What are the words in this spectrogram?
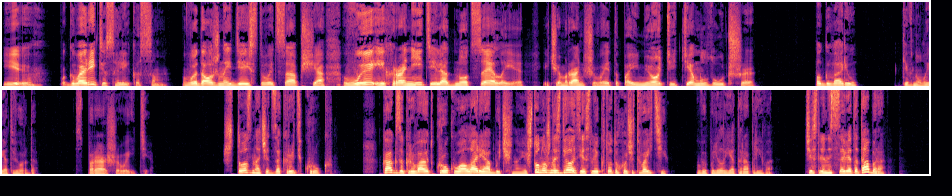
И Поговорите с Ликосом. Вы должны действовать сообща. Вы и хранитель одно целое. И чем раньше вы это поймете, тем лучше. Поговорю, кивнула я твердо. Спрашивайте. Что значит закрыть круг? Как закрывают круг у Алари обычно? И что нужно сделать, если кто-то хочет войти? Выпалила я торопливо. Численность совета табора?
